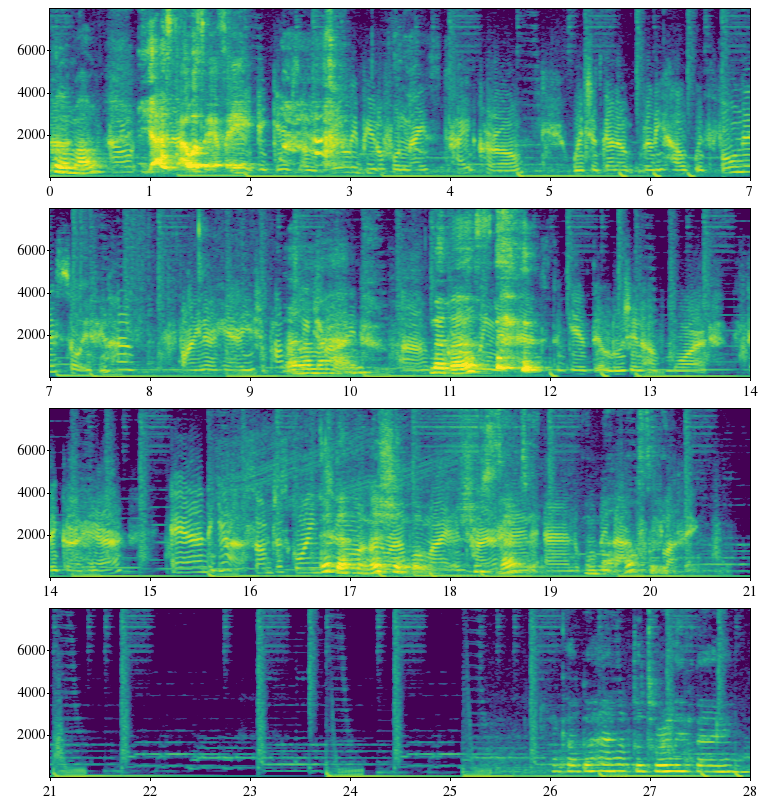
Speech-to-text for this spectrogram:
pull 'em knot out. out. Yes, that was easy. It gives a really beautiful, nice, tight curl, which is gonna really help with fullness. So if you have finer hair, you should probably Right try um, Nervous. curling to give the illusion of more thicker hair. And yeah, so I'm just going Good to definition, unravel my entire head and we'll be back fluffing. I got to hang up the twirly thing.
